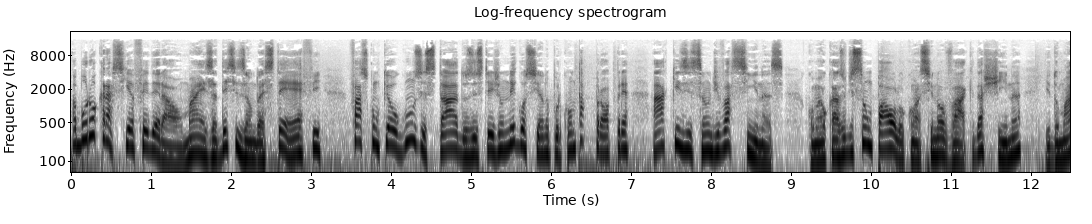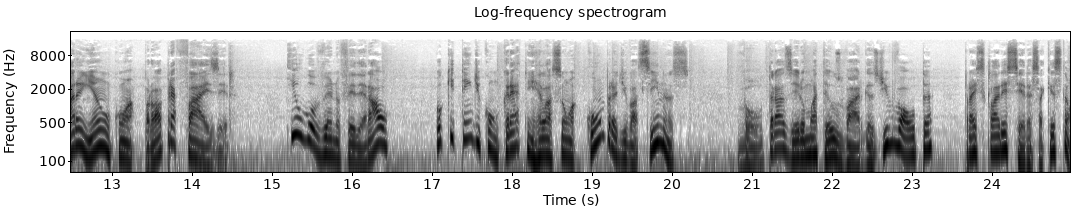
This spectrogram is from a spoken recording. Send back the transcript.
A burocracia federal mais a decisão do STF faz com que alguns estados estejam negociando por conta própria a aquisição de vacinas, como é o caso de São Paulo com a Sinovac da China e do Maranhão com a própria Pfizer. E o governo federal o que tem de concreto em relação à compra de vacinas? Vou trazer o Matheus Vargas de volta para esclarecer essa questão.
